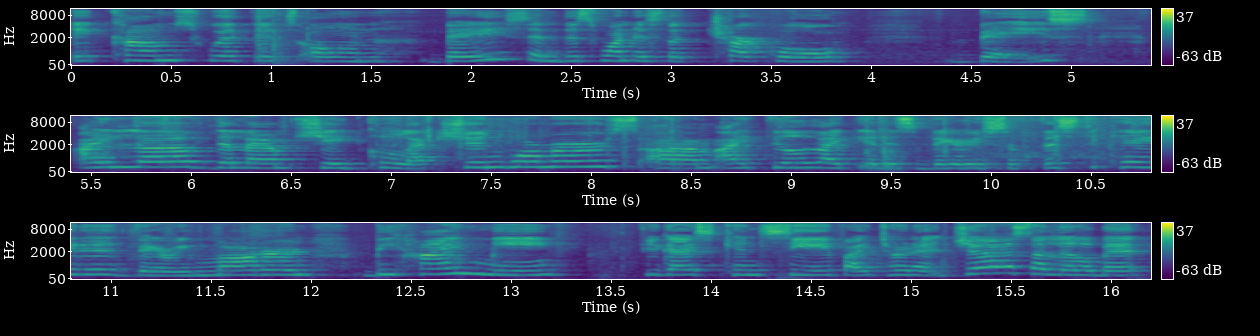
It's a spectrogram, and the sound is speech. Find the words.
It comes with its own base and this one is the charcoal base. I love the lampshade collection warmers. Um, I feel like it is very sophisticated very modern. Behind me if you guys can see if I turn it just a little bit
